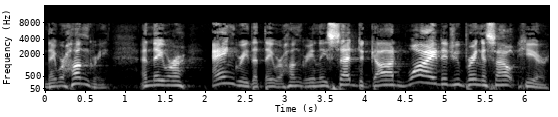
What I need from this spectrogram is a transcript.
They were hungry, and they were angry that they were hungry, and they said to God, Why did you bring us out here?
